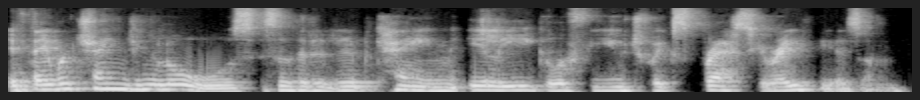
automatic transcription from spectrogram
If they were changing laws so that it became illegal for you to express your atheism,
